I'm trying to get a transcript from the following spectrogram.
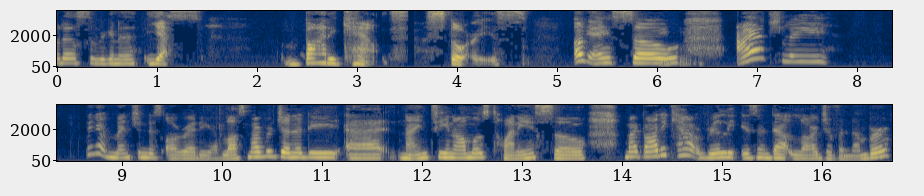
what else are we gonna? Yes, body count stories. Okay, so Mhm. I actually I think I've mentioned this already. I've lost my virginity at 19, almost 20. So my body count really isn't that large of a number.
